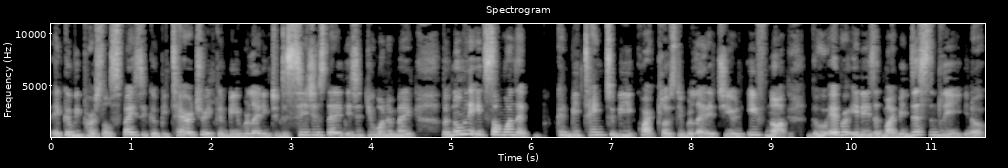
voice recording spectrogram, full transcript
it can be personal space, it could be territory, it can be relating to decisions that it is that you want to make. But normally it's someone that can be tend to be quite closely related to you. And if not whoever it is that might be distantly you know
